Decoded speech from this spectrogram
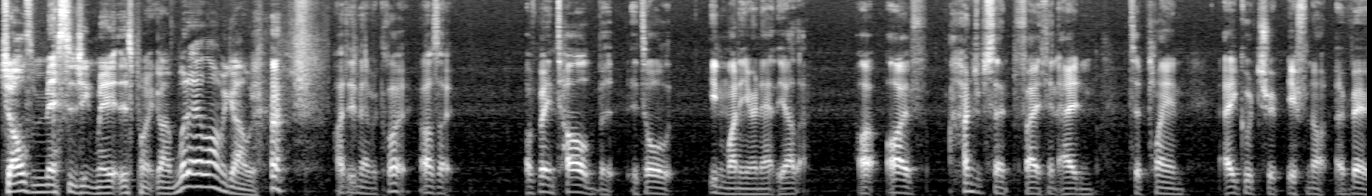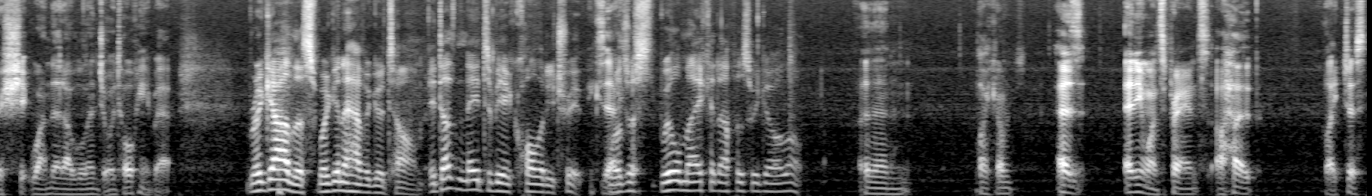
Joel's messaging me at this point, going, "What airline are we going with?" I didn't have a clue. I was like, I've been told, but it's all in one ear and out the other. I, I've 100% faith in Aiden to plan a good trip, if not a very shit one that I will enjoy talking about. Regardless, we're gonna have a good time. It doesn't need to be a quality trip. Exactly. We'll just we'll make it up as we go along. And then, like, I'm as anyone's parents, I hope, like, just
